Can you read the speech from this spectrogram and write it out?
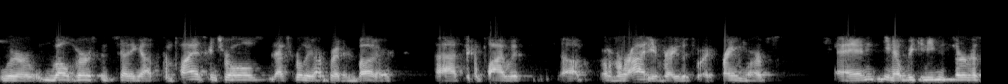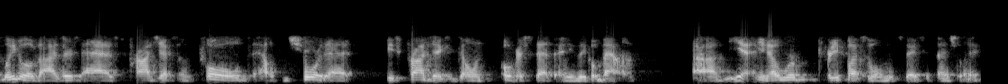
We're well versed in setting up compliance controls. That's really our bread and butter uh, to comply with uh, a variety of regulatory frameworks. And, you know, we can even serve as legal advisors as projects unfold to help ensure that these projects don't overstep any legal bounds. Um, yeah, you know, we're pretty flexible in this space essentially.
